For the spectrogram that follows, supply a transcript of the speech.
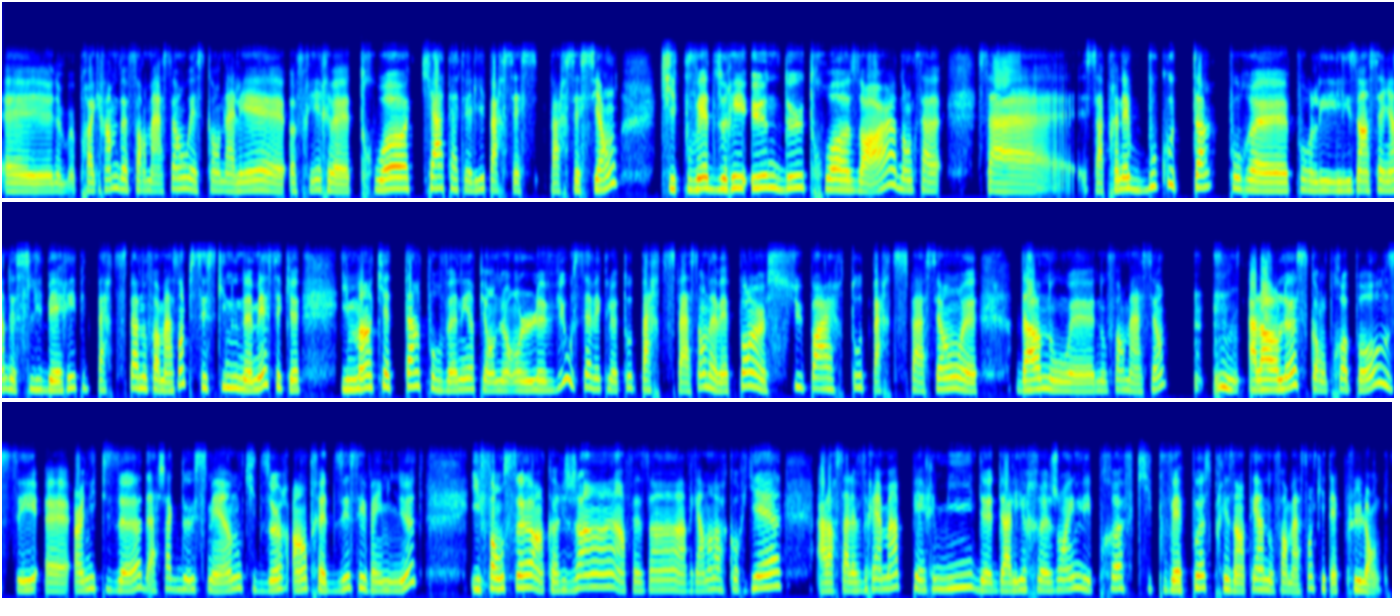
euh, un programme de formation où est-ce qu'on allait euh, offrir trois, quatre ateliers par, session qui pouvaient durer une, deux, trois heures. Donc, ça, ça, prenait beaucoup de temps pour, pour les, enseignants de se libérer puis de participer à nos formations. Puis c'est ce qui nous nommait, c'est qu'il manquait de temps pour venir. Puis on, l'a vu aussi avec le taux de participation. On n'avait pas un super taux de participation dans nos, nos formations. Alors là, ce qu'on propose, c'est euh, un épisode à chaque deux semaines qui dure entre 10 et 20 minutes. Ils font ça en corrigeant, en faisant, en regardant leur courriel. Alors, ça a vraiment permis d'aller rejoindre les profs qui ne pouvaient pas se présenter à nos formations qui étaient plus longues.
